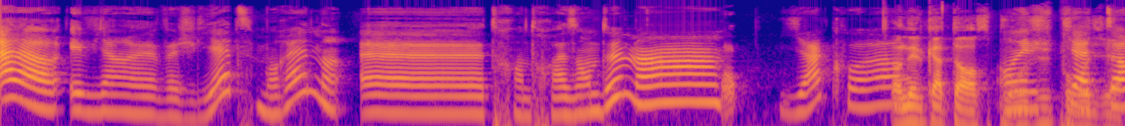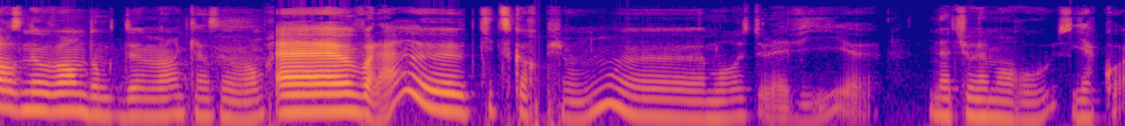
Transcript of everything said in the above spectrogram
Alors, eh bien, euh, bah, Juliette, Moraine, euh, 33 ans demain. Oh. Y a quoi On est le 14, pour, On est juste le pour vous dire. 14 novembre, donc demain, 15 novembre. Euh, voilà, euh, petite scorpion, amoureuse de la vie, naturellement rose. Y a quoi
